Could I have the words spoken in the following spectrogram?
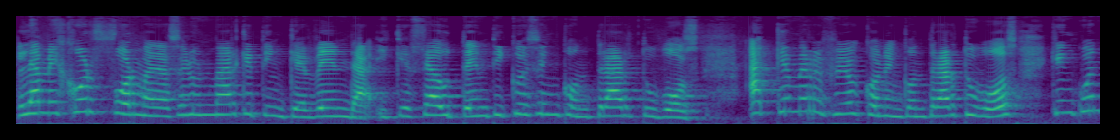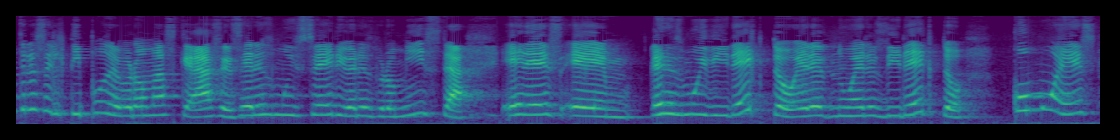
La mejor forma de hacer un marketing que venda y que sea auténtico es encontrar tu voz. ¿A qué me refiero con encontrar tu voz? Que encuentres el tipo de bromas que haces. Eres muy serio, eres bromista, eres, em, eres muy directo, no eres directo. ¿Cómo es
